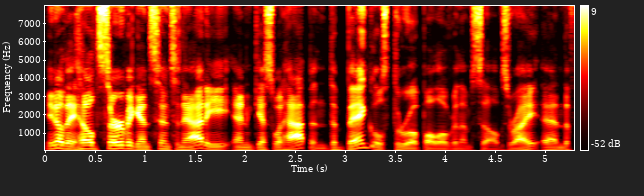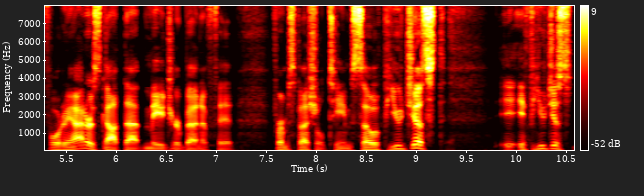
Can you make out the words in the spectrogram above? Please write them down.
you know, they held serve against Cincinnati, and guess what happened? The Bengals threw up all over themselves, right? And the 49ers got that major benefit from special teams. So if you just, if you just,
